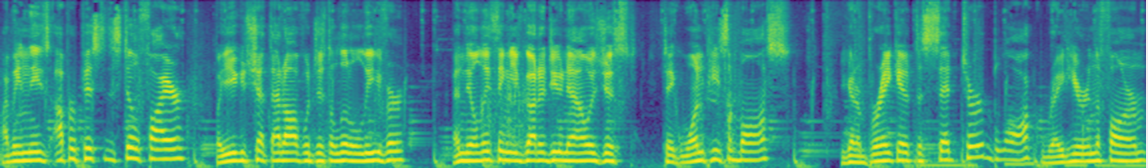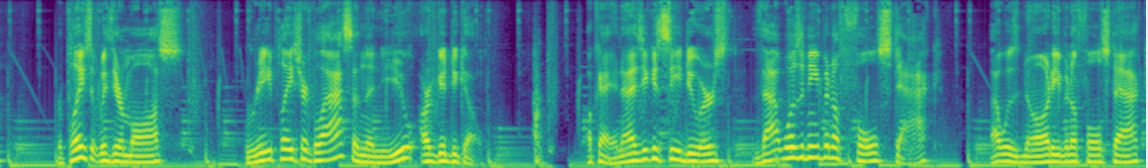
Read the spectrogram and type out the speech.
I mean, these upper pistons still fire, but you can shut that off with just a little lever. And the only thing you've got to do now is just take one piece of moss. You're going to break out the center block right here in the farm. Replace it with your moss. Replace your glass, and then you are good to go. Okay, and as you can see, doers, that wasn't even a full stack. That was not even a full stack.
